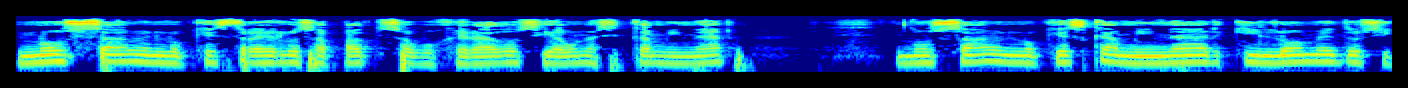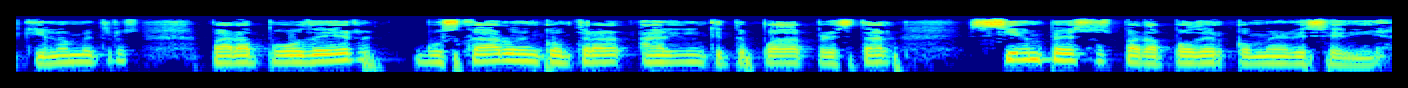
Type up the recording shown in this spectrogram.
No saben lo que es traer los zapatos agujerados y aún así caminar no saben lo que es caminar kilómetros y kilómetros para poder buscar o encontrar a alguien que te pueda prestar 100 pesos para poder comer ese día.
